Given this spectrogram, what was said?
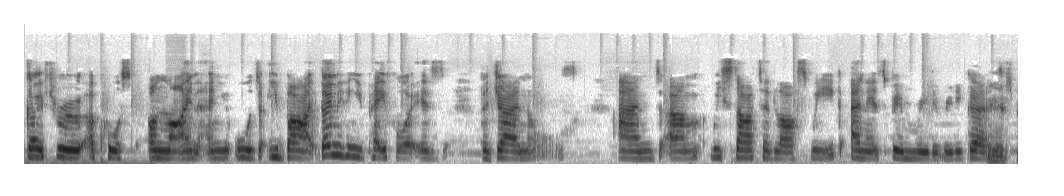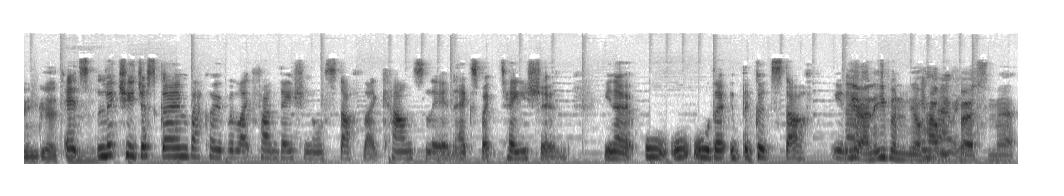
go through a course online and you order you buy the only thing you pay for is the journals and um, we started last week and it's been really really good Yeah, it's been good. it's literally just going back over like foundational stuff like counseling expectation you know all, all, all the, the good stuff you know yeah, and even you know how marriage. we first met.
